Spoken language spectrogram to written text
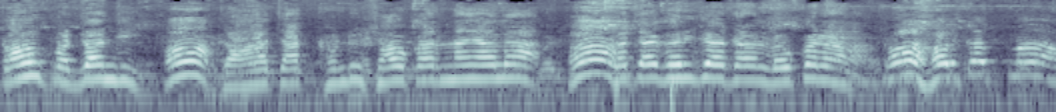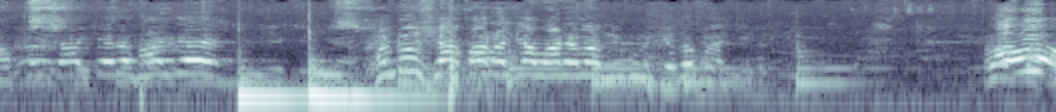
का हो पड्डांजी हा. दहाच्या खंडू सावकार नाही आला हा. त्याच्या घरी जा लवकर आणा का हरकत नाही आपण काय केलं पाहिजे खंडू शापाराच्या वाड्याला निघून गेलं पाहिजे हो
